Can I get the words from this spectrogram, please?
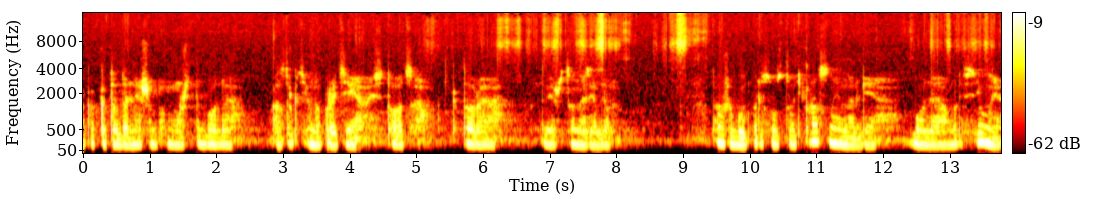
так как это в дальнейшем поможет более конструктивно пройти ситуацию, которая движется на Землю. Также будет присутствовать красные энергии, более агрессивные,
